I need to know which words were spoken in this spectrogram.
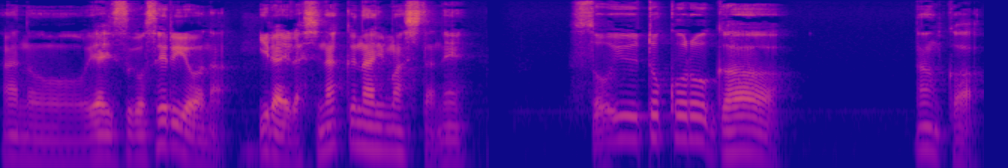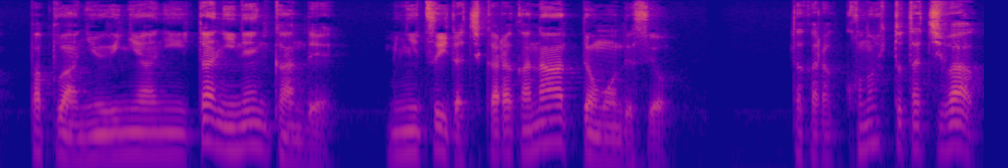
あのー、やり過ごせるような、イライラしなくなりましたね。そういうところが、なんか、パプアニューギニアにいた2年間で身についた力かなって思うんですよ。だからこの人たちは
